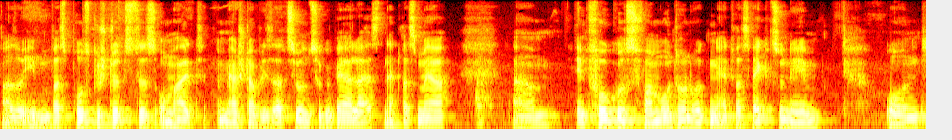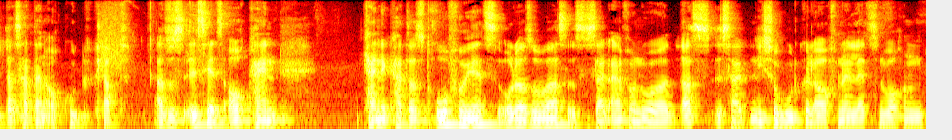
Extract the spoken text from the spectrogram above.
Also eben was brustgestütztes, um halt mehr Stabilisation zu gewährleisten, etwas mehr ähm, den Fokus vom unteren Rücken etwas wegzunehmen. Und das hat dann auch gut geklappt. Also es ist jetzt auch kein, keine Katastrophe jetzt oder sowas. Es ist halt einfach nur, das ist halt nicht so gut gelaufen in den letzten Wochen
